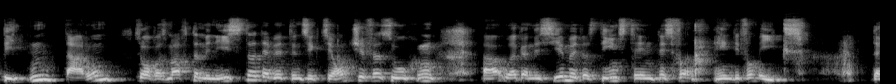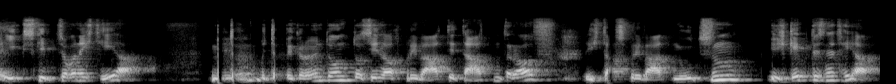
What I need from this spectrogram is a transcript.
bitten darum. So, was macht der Minister? Der wird den Sektionschef versuchen, äh, organisieren wir das Diensthandy vom X. Der X gibt's aber nicht her. Mit der, mit der Begründung, da sind auch private Daten drauf, ich darf es privat nutzen, ich gebe das nicht her.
